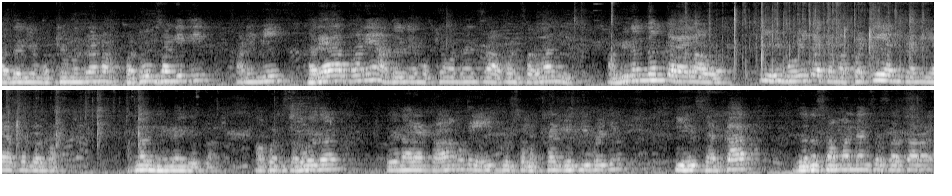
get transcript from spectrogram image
आदरणीय मुख्यमंत्र्यांना पटवून सांगितली. आणि मी खऱ्या अर्थाने आदरणीय मुख्यमंत्र्यांचं आपण सर्वांनी अभिनंदन करायला हवं की ही भूमिका त्यांना पटली आणि त्यांनी या संदर्भात आपला निर्णय घेतला. आपण सर्वजण येणाऱ्या काळामध्ये एक गोष्ट लक्षात घेतली पाहिजे की हे सरकार जनसामान्यांचं सरकार आहे.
